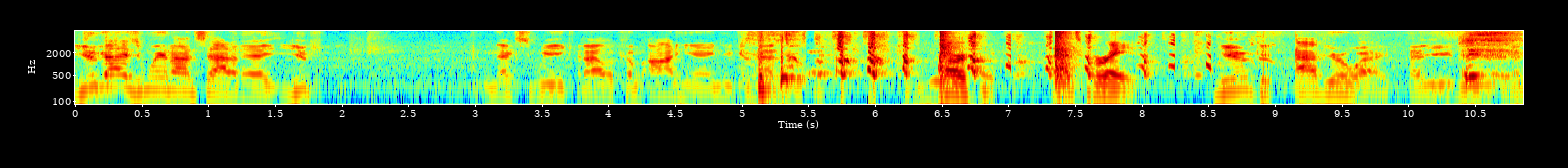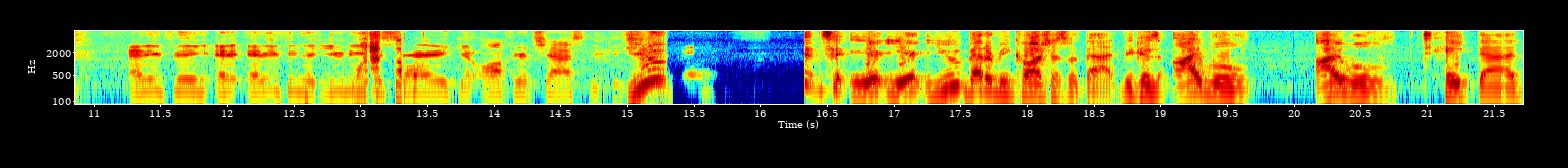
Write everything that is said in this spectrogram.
You guys win on Saturday. You next week, and I will come on here, and you can have your way. Perfect. That's great. You can have your way. And you, you- anything, anything that you need to say, get off your chest. You can. You- you you you better be cautious with that because I will I will take that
